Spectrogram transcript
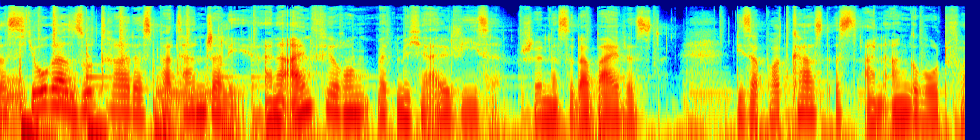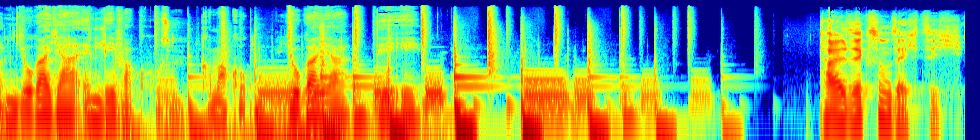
das Yoga Sutra des Patanjali, eine Einführung mit Michael Wiese. Schön, dass du dabei bist. Dieser Podcast ist ein Angebot von Yogaya in Leverkusen. Komm mal gucken, yogaya.de. Teil 66,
